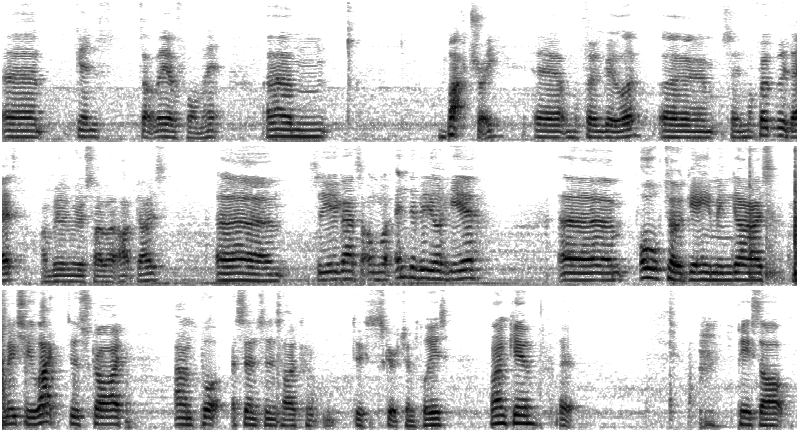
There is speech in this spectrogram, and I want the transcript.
um, again, just stop there for a minute. Um, battery, uh, my phone go low. Um, so my phone go dead. I'm really, really sorry about that, guys. Um, so yeah guys, I'm to end the video here. Um, Aruto gaming guys, make sure you like, subscribe and put a sentence in the description please. Thank you. Peace out.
